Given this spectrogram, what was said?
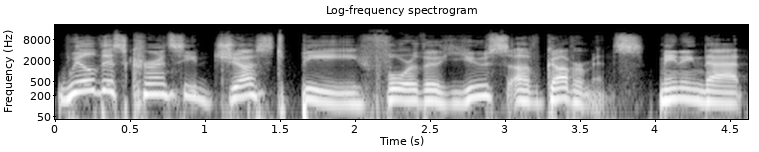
will this currency just be for the use of governments? Meaning that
